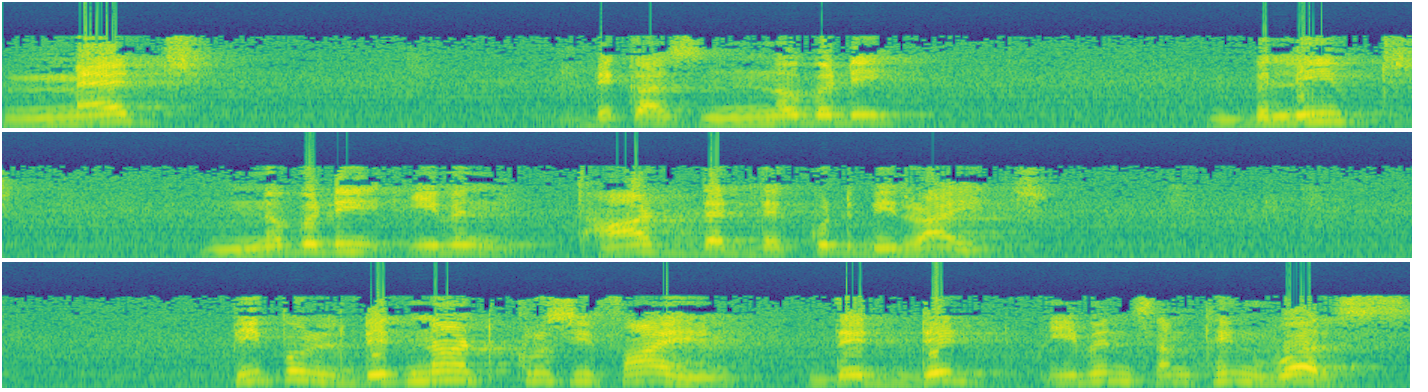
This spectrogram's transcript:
mad because nobody believed Nobody even thought that they could be right, people did not crucify him, they did even something worse.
